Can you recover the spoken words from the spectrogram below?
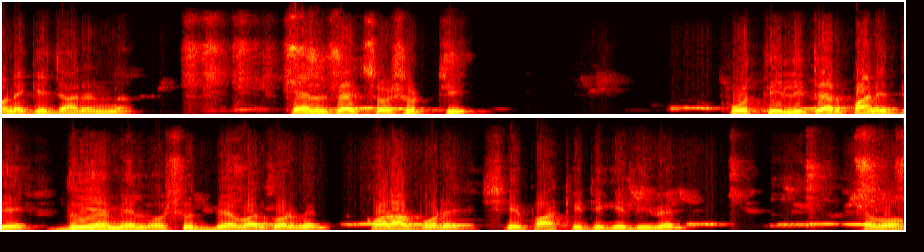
অনেকেই জানেন না। ক্যালপ্যাক্স ওষুধটি প্রতি লিটার পানিতে দুই এম ওষুধ ব্যবহার করবেন, করার পরে সেই পাখিটিকে দিবেন এবং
